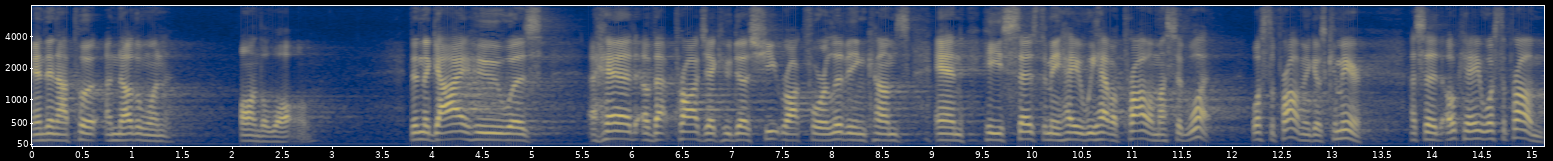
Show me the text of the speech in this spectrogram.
And then I put another one on the wall. Then the guy who was ahead of that project, who does sheetrock for a living, comes and he says to me, Hey, we have a problem. I said, What? What's the problem? He goes, Come here. I said, Okay, what's the problem?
